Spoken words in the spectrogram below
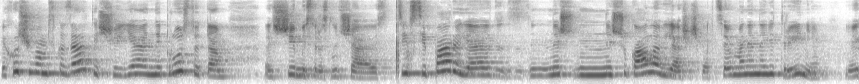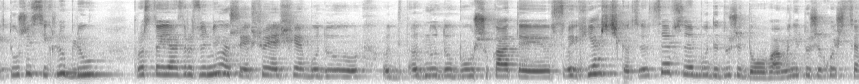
я хочу вам сказати, що я не просто там з чимось розлучаюсь. Ці всі пари я не, шукала в ящичках, це в мене на вітрині. Я їх дуже всіх люблю. Просто я зрозуміла, що якщо я ще буду одну добу шукати в своїх ящичках, то це все буде дуже довго. А мені дуже хочеться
